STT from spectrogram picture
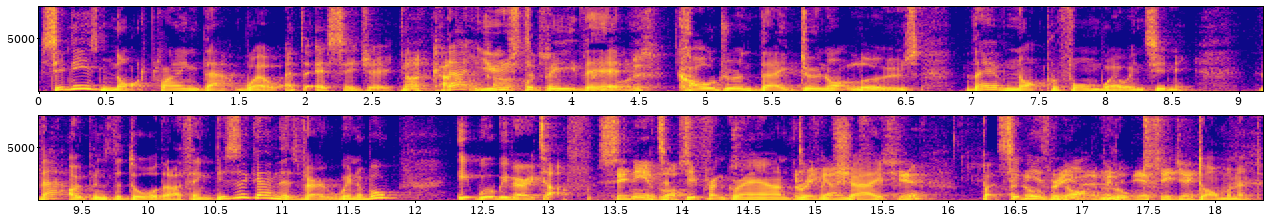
Sydney is not playing that well at the SCG. No, Carlton that used to be their quarters. cauldron. They do not lose. They have not performed well in Sydney. That opens the door that I think this is a game that's very winnable. It will be very tough. Sydney have It's a lost different ground, three different games shape. This year. But Sydney all has not have been at the looked dominant.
